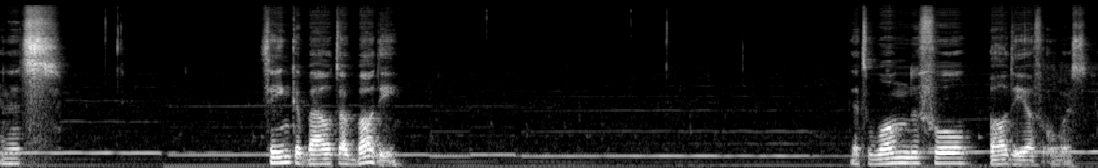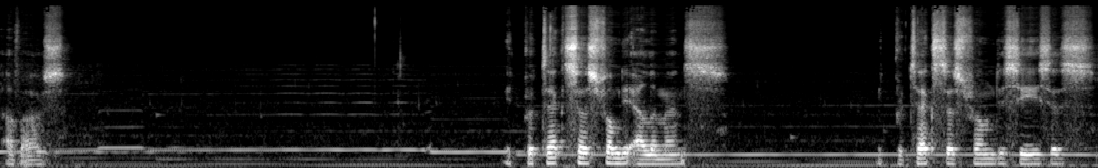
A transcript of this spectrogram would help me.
And let's think about our body. That wonderful body of ours, of ours. It protects us from the elements. It protects us from diseases.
